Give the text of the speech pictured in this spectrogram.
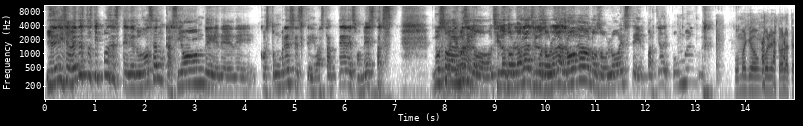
Y, de- y se ven de estos tipos este, de dudosa educación, de, de- de costumbres este, bastante deshonestas. No ¿Cómo sabemos si, lo, si, los dobló la, si los dobló la droga o los dobló este, el partido de Pumas. Pumas lleva un gol en toda la, te-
